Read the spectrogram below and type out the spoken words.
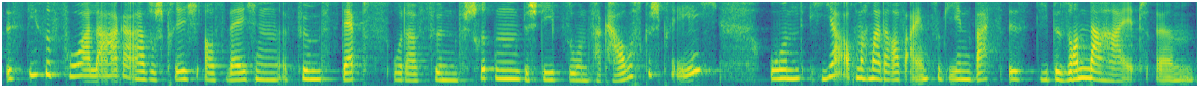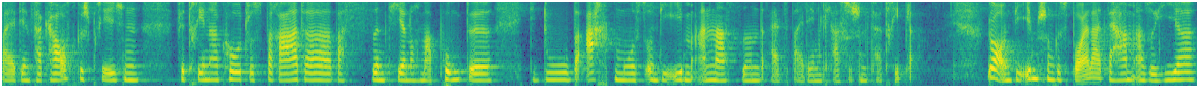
ist diese Vorlage? Also sprich, aus welchen fünf Steps oder fünf Schritten besteht so ein Verkaufsgespräch? Und hier auch nochmal darauf einzugehen, was ist die Besonderheit ähm, bei den Verkaufsgesprächen für Trainer, Coaches, Berater? Was sind hier nochmal Punkte, die du beachten musst und die eben anders sind als bei dem klassischen Vertriebler? Ja, und wie eben schon gespoilert, wir haben also hier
